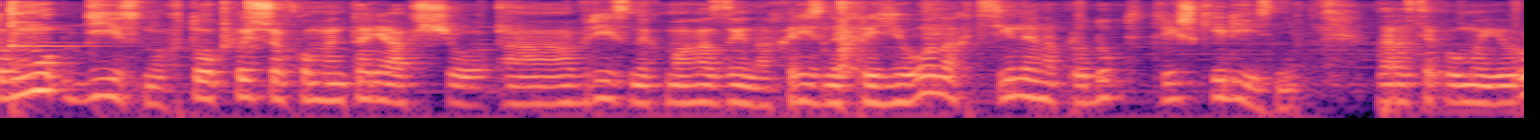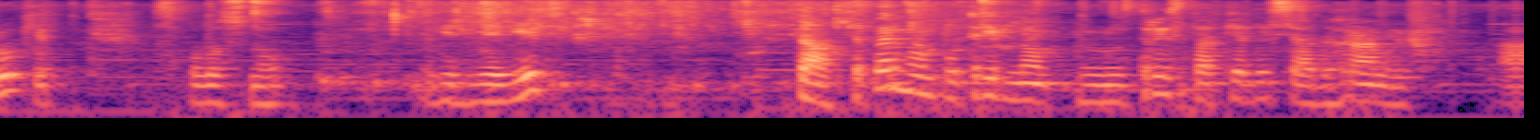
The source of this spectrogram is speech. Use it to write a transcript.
Тому дійсно, хто пише в коментарях, що а, в різних магазинах, різних регіонах ціни на продукти трішки різні. Зараз я помию руки, сполосну від яєць. Так, тепер нам потрібно 350 грамів. А,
